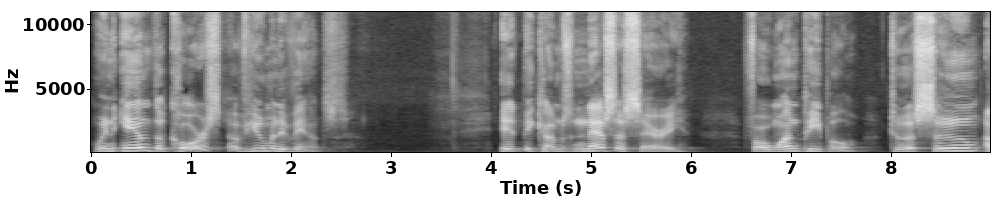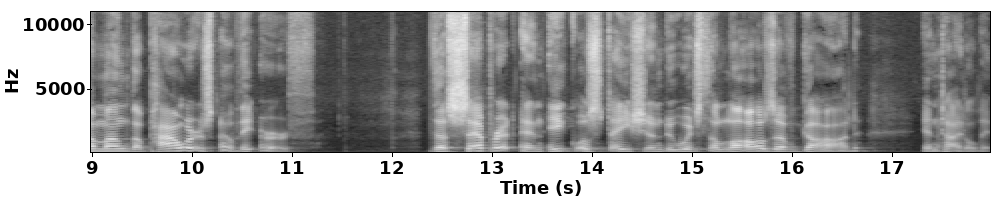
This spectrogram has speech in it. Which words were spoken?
When in the course of human events, it becomes necessary for one people to assume among the powers of the earth the separate and equal station to which the laws of God entitle them.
